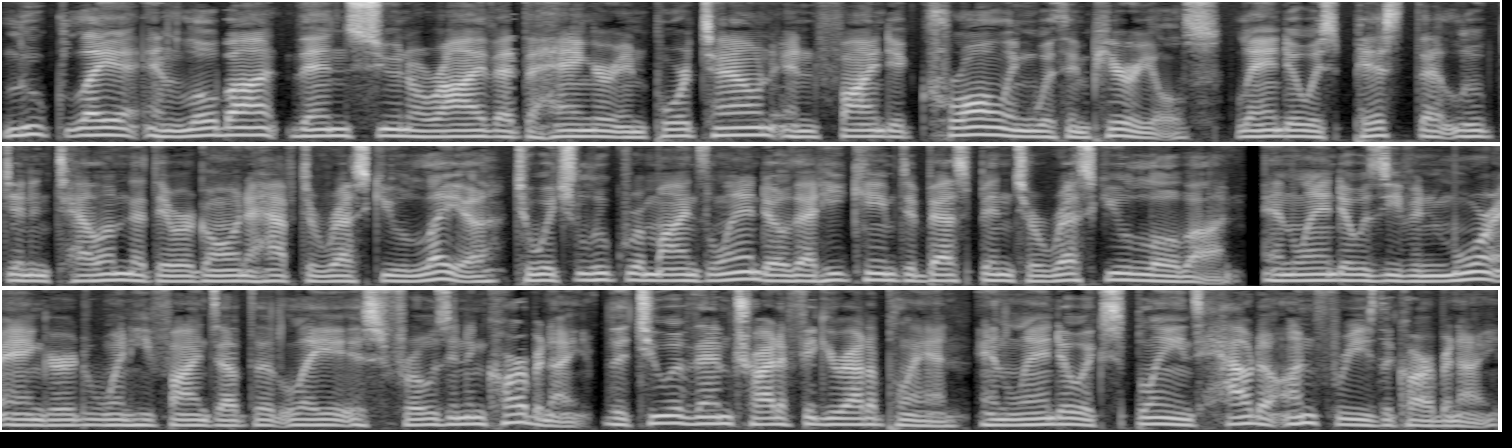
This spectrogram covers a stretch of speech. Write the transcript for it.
Luke, Leia, and Lobot then soon arrive at the hangar in Port Town and find it crawling with Imperials. Lando is pissed that Luke didn't tell him that they were going to have to rescue Leia, to which Luke reminds Lando that he came to Bespin to rescue Lobot. And Lando is even more angered when he finds out that Leia is frozen in carbonite. The two of them try to figure out a plan, and Lando explains how to unfreeze the carbonite.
